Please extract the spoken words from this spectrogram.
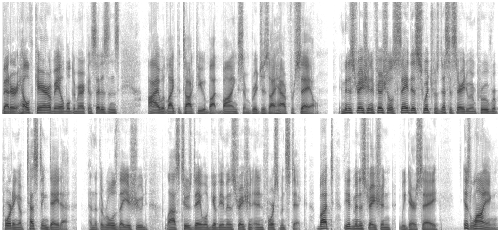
better health care available to American citizens, I would like to talk to you about buying some bridges I have for sale. Administration officials say this switch was necessary to improve reporting of testing data and that the rules they issued last Tuesday will give the administration an enforcement stick. But the administration, we dare say, is lying.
